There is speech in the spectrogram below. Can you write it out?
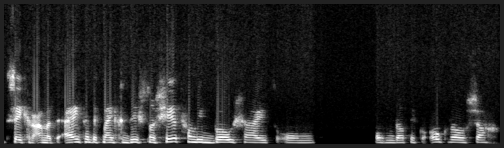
zeker aan het eind heb ik mij gedistanceerd van die boosheid. Om, omdat ik ook wel zag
